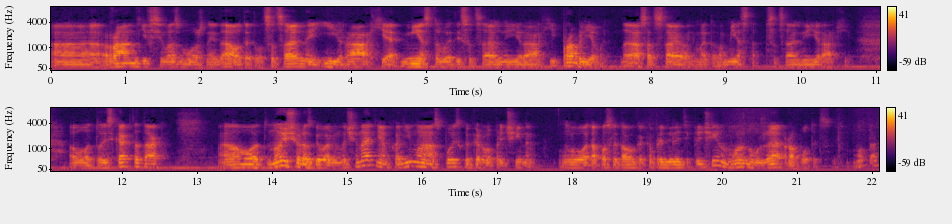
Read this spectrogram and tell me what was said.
а, ранги всевозможные, да, вот эта вот социальная иерархия, место в этой социальной иерархии, проблемы, да, с отстаиванием этого места в социальной иерархии. Вот, то есть как-то так. А, вот. Но еще раз говорю, начинать необходимо с поиска первопричины. Вот, а после того, как определите причину, можно уже работать с этим. Вот так.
